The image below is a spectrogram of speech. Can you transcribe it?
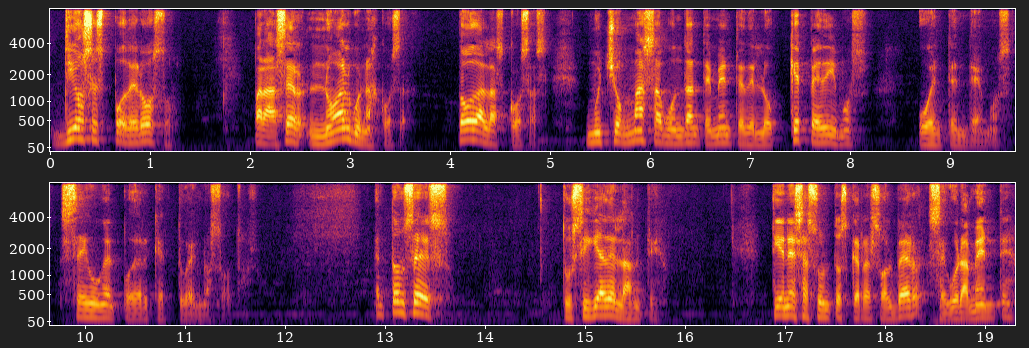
Dios es poderoso para hacer no algunas cosas, todas las cosas, mucho más abundantemente de lo que pedimos o entendemos, según el poder que actúa en nosotros. Entonces, tú sigue adelante. Tienes asuntos que resolver, seguramente.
